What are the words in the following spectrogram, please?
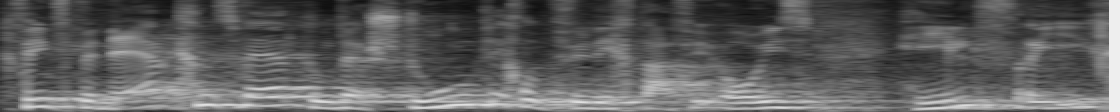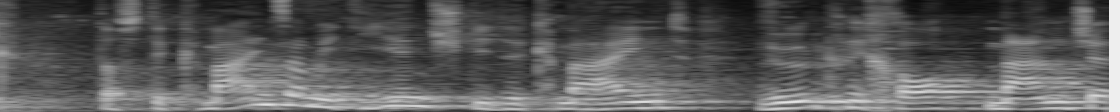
Ich finde es bemerkenswert und erstaunlich und vielleicht auch für uns hilfreich, dass der gemeinsame Dienst in der Gemeinde wirklich Menschen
